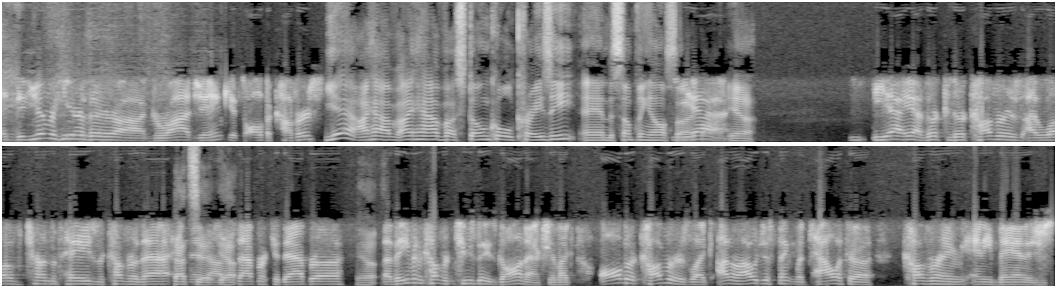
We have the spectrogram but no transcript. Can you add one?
did you ever hear their uh, Garage Inc? It's all the covers. Yeah, I have. I have uh, Stone Cold Crazy and something else. Yeah. yeah. Yeah, yeah. Their their covers. I love Turn the Page. The cover of that. That's and it, then, yeah. Uh, Sabbra Cadabra. Yeah. Uh, they even covered Tuesday's Gone. Actually, like all their covers. Like I don't know. I would just think Metallica covering any band is just.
